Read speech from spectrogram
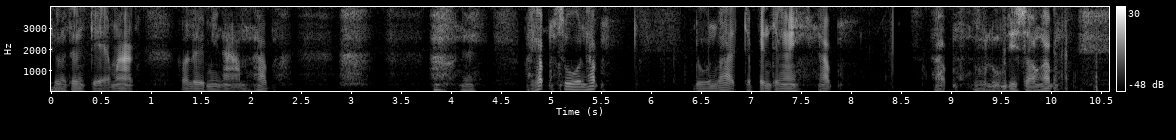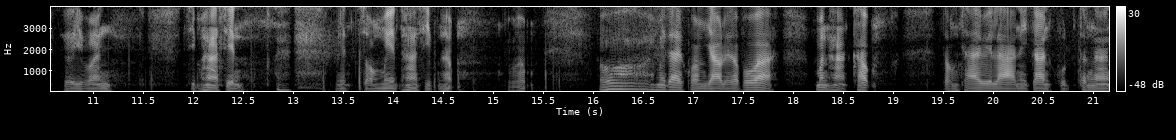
ซึ่งซึ่งแก่มากก็เลยมีหนามครับ เหนื่อยไปครับสู้นครับ ดูว่าจะเป็นยังไงครับ ครับดูหลุมที่สองครับเหลยวันสิบห้าเซนเมตรสองเมตรห้าสิบนะครับดูครับโอ้ไม่ได้ความยาวเลยครับ เพราะว่ามันหักครับ ต้องใช้เวลาในการขุดตั้งนาน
